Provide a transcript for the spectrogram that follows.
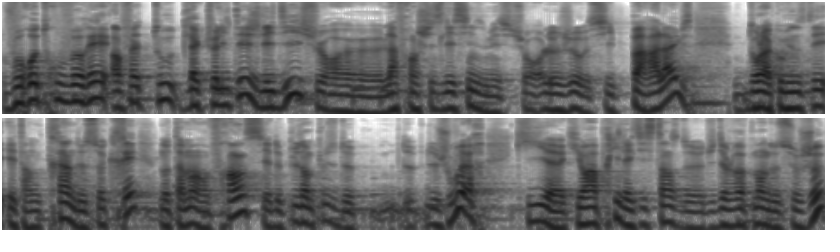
vous retrouverez en fait toute l'actualité, je l'ai dit, sur euh, la franchise Les Sims, mais sur le jeu aussi Paralives, dont la communauté est en train de se créer, notamment en France. Il y a de plus en plus de de, de joueurs qui, euh, qui ont appris l'existence du développement de ce jeu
